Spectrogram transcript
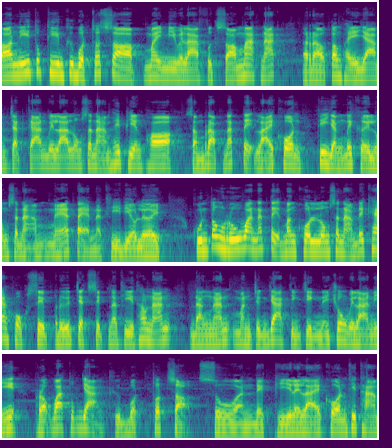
ตอนนี้ทุกทีมคือบททดสอบไม่มีเวลาฝึกซ้อมมากนัก เราต้องพยายามจัดการเวลาลงสนามให้เพียงพอสำหรับนักเตะหลายคนที่ยังไม่เคยลงสนามแม้แต่นาทีเดียวเลย คุณต้องรู้ว่านักเตะบางคนลงสนามได้แค่ 60 หรือ 70 นาทีเท่านั้น ดังนั้นมันจึงยากจริง ๆ ในช่วงเวลานี้ เพราะว่าทุกอย่างคือบททดสอบ ส่วนเด็กผีหลาย ๆ คนที่ถาม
